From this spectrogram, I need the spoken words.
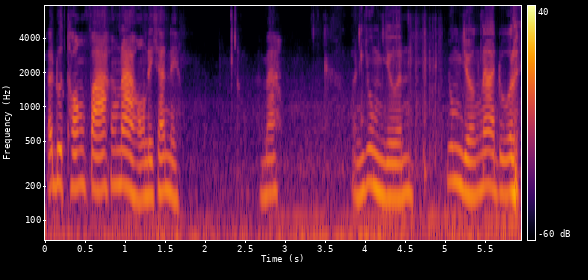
แล้วดูท้องฟ้าข้างหน้าของดิฉันเนี่ยเห็นไหมมันยุ่งเยิน ยุ่งเหยิงหน้าดูเลย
